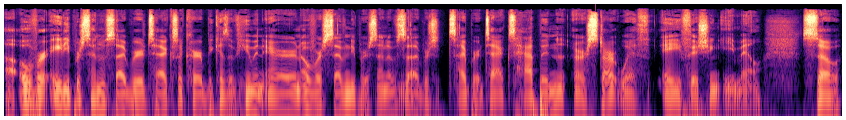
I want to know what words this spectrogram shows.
Uh, over 80% of cyber attacks occur because of human error, and over 70% of cyber, cyber attacks happen or start with a phishing email. So,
